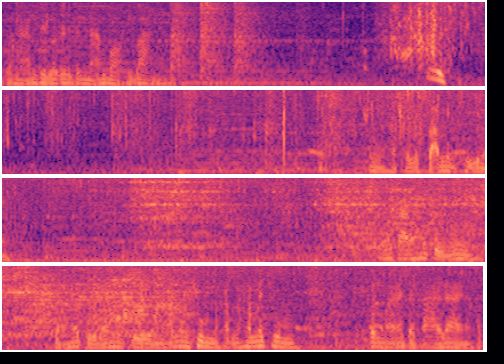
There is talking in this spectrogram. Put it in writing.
ส่วนน้ำที่รถก็จะเป็นน้ำบ่อที่บ้านนะครับ นี่ครับก็รถซ้ำอีกทีนึงเพราะว่าการให้ปุ๋ยนี่หลังให้ปุ๋ยแล้วนี่คือน้ำต้องชุ่มนะครับถ้าไม่ชุ่มต้นไม้อาจจะตายได้นะครับ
